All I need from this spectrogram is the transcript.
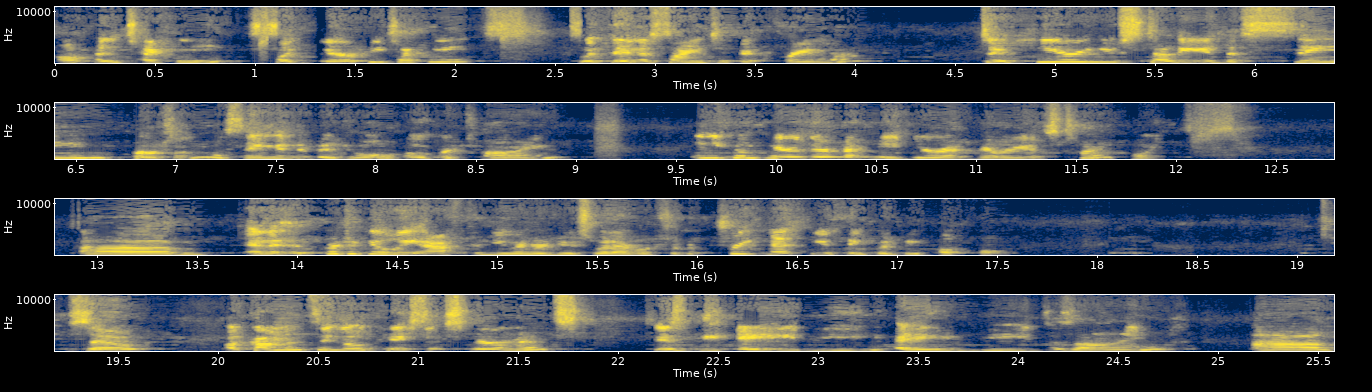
often techniques, like therapy techniques, within a scientific framework. So here you study the same person, the same individual over time, and you compare their behavior at various time points um, and it, particularly after you introduce whatever sort of treatment you think would be helpful. So a common single case experiment is the ABAB design, um,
